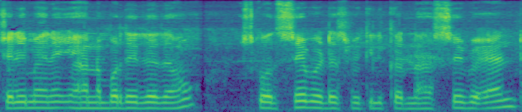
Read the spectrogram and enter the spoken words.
चलिए मैंने यहाँ नंबर दे देता हूँ। उसके बाद सेव एड्रेस पे क्लिक करना है। Save and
